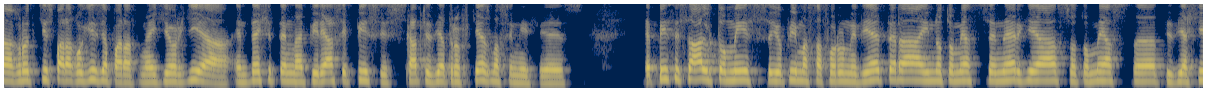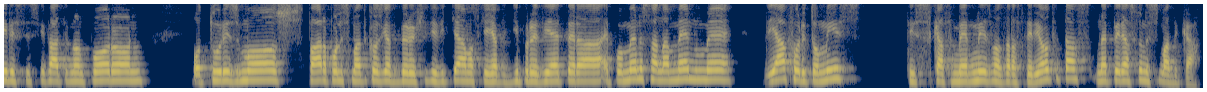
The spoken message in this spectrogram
αγροτικής παραγωγής, για παράδειγμα. Η γεωργία ενδέχεται να επηρεάσει επίσης κάποιες διατροφικές μας συνήθειες. Επίσης, άλλοι τομείς οι οποίοι μας αφορούν ιδιαίτερα είναι ο τομέας της ενέργειας, ο τομέας ε, της διαχείρισης υδάτινων πόρων, ο τουρισμός, πάρα πολύ σημαντικός για την περιοχή τη δικιά μας και για την Κύπρο ιδιαίτερα. Επομένως, αναμένουμε διάφοροι τομείς της καθημερινής μας δραστηριότητας να επηρεαστούν σημαντικά.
